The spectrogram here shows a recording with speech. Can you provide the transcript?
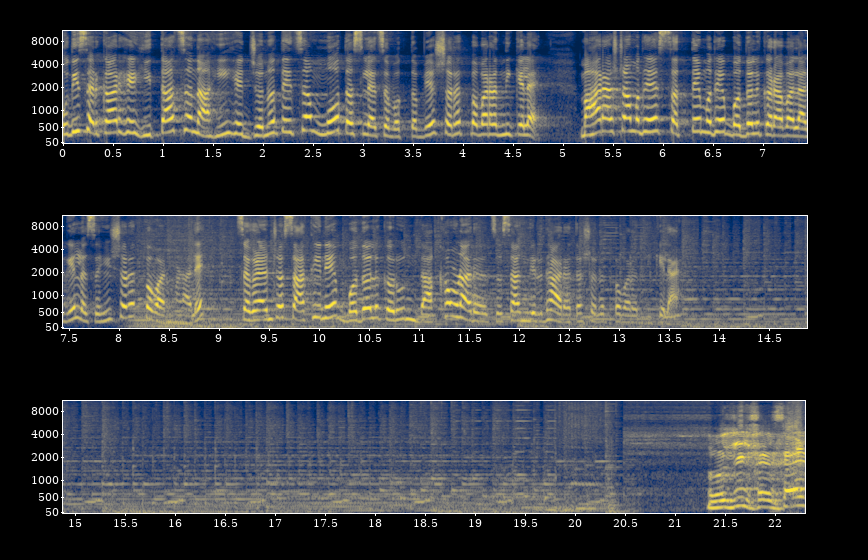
मोदी सरकार हे हिताचं नाही हे जनतेचं मत असल्याचं वक्तव्य शरद पवारांनी केलंय. महाराष्ट्रामध्ये सत्तेमध्ये बदल करावा लागेल असंही शरद पवार म्हणाले. सगळ्यांच्या साथीने बदल करून दाखवणारच असा निर्धार आता शरद पवारांनी केलाय. मोदी सरकार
